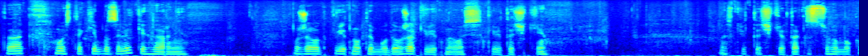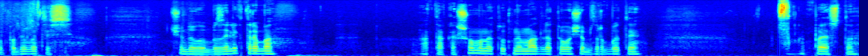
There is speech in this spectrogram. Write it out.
Так, ось такі базиліки гарні. Вже от квітнути буде, вже квітне ось квіточки. Ось квіточки. Отак з цього боку подивитись. Чудовий базилік треба. А так, а що в мене тут нема для того, щоб зробити песто?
